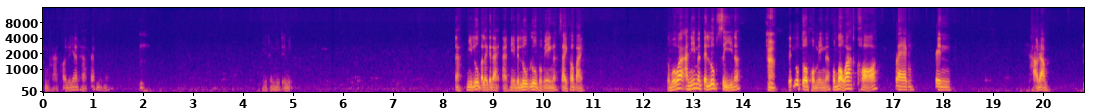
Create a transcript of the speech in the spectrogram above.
ผมหาขออนุญาตหาแป๊บหนึงนะอืมนี่ตรงนี้ตรงนี้อะมีรูปอะไรก็ได้อะนี่เป็นรูปรูปผมเองนะใส่เข้าไป สมมติว่าอันนี้มันเป็นรูปสีเนอะครับเป็นรูปตัวผมเองนะผมบอกว่าขอแปลงเป็นขาวดำ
